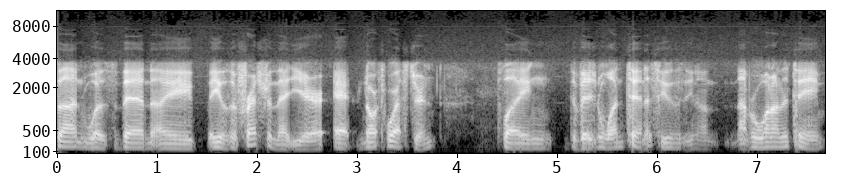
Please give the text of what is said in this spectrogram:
son was then a he was a freshman that year at Northwestern, playing Division One tennis. He was you know number one on the team,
